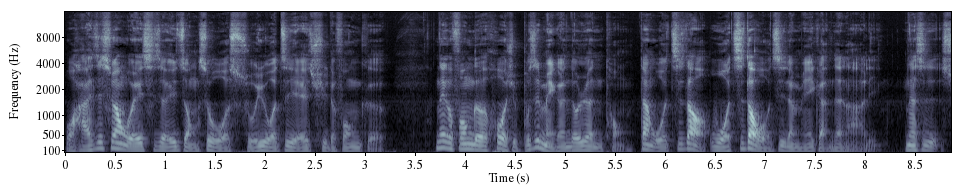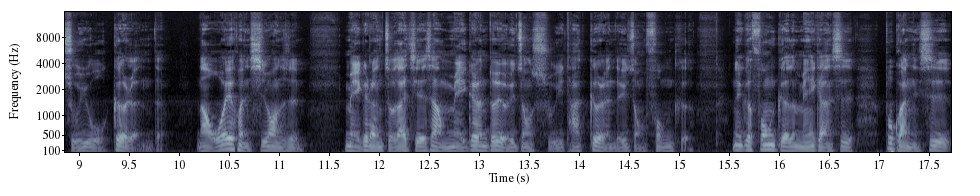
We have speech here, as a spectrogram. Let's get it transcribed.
我还是希望维持着一种是我属于我自己 H 的风格。那个风格或许不是每个人都认同，但我知道，我知道我自己的美感在哪里，那是属于我个人的。然后我也很希望的是，每个人走在街上，每个人都有一种属于他个人的一种风格。那个风格的美感是，不管你是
